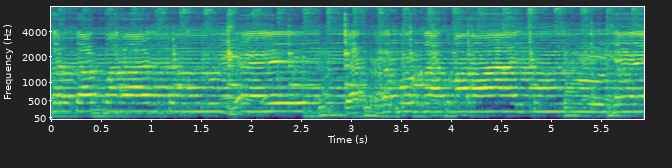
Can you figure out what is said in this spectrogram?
सरतात महाराज जय. जात्रपूर्णाथ महाराज जय.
